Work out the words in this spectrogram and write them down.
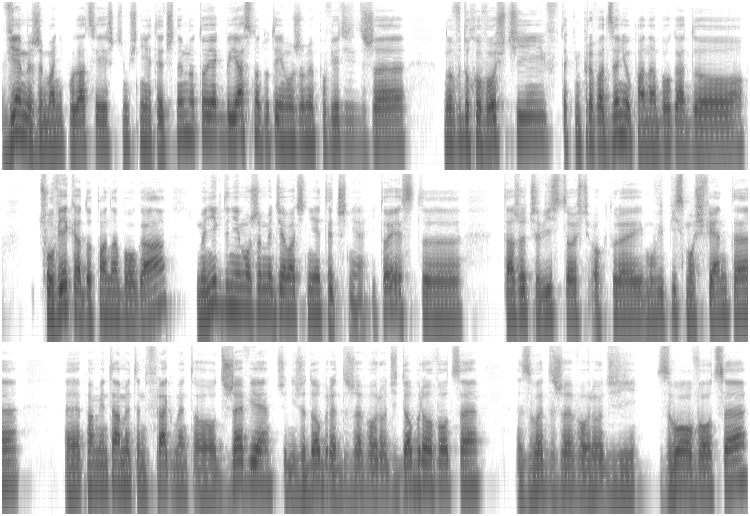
wiemy, że manipulacja jest czymś nieetycznym, no to jakby jasno tutaj możemy powiedzieć, że no w duchowości, w takim prowadzeniu Pana Boga do człowieka, do Pana Boga, my nigdy nie możemy działać nieetycznie. I to jest e, ta rzeczywistość, o której mówi Pismo Święte. E, pamiętamy ten fragment o drzewie, czyli że dobre drzewo rodzi dobre owoce, złe drzewo rodzi złe owoce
